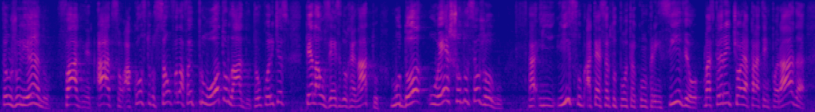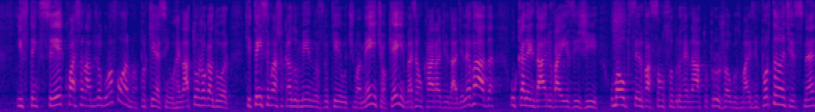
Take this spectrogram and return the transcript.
Então, Juliano, Fagner, Adson, a construção foi, foi para o outro lado. Então, o Corinthians, pela ausência do Renato, mudou o eixo do seu jogo. Ah, e isso, até certo ponto, é compreensível, mas quando a gente olha para a temporada, isso tem que ser equacionado de alguma forma. Porque, assim, o Renato é um jogador que tem se machucado menos do que ultimamente, ok? Mas é um cara de idade elevada. O calendário vai exigir uma observação sobre o Renato para os jogos mais importantes, né?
